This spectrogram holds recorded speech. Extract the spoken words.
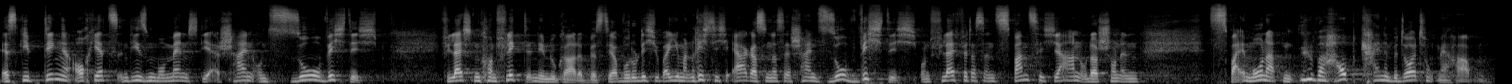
Es gibt Dinge, auch jetzt in diesem Moment, die erscheinen uns so wichtig. Vielleicht ein Konflikt, in dem du gerade bist, ja, wo du dich über jemanden richtig ärgerst und das erscheint so wichtig. Und vielleicht wird das in 20 Jahren oder schon in zwei Monaten überhaupt keine Bedeutung mehr haben.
